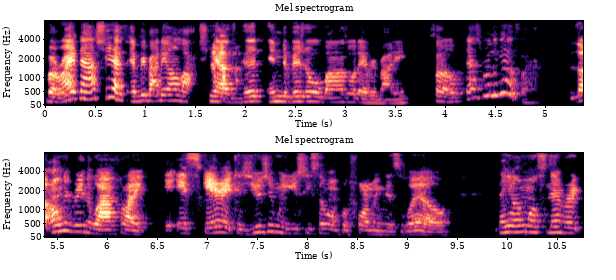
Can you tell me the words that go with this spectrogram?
But right now she has everybody on lock. She has good individual bonds with everybody. So that's really good for her. The only reason why I feel like it's scary because usually when you see someone performing this well, they almost never it,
